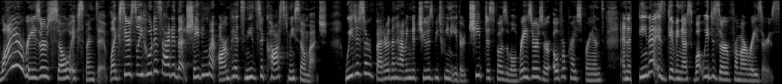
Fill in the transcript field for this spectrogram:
Why are razors so expensive? Like, seriously, who decided that shaving my armpits needs to cost me so much? We deserve better than having to choose between either cheap disposable razors or overpriced brands, and Athena is giving us what we deserve from our razors.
